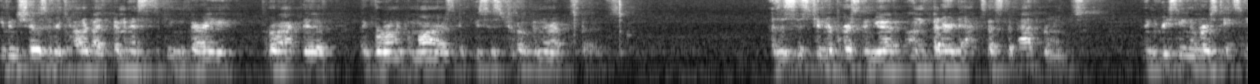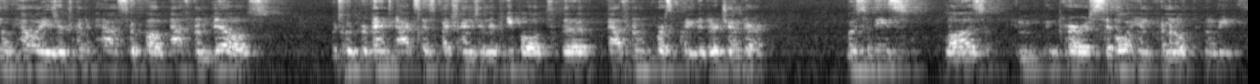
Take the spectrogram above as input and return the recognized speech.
Even shows that are touted by feminists as being very proactive, like Veronica Mars, uses trope in their episodes. As a cisgender person, you have unfettered access to bathrooms. An increasing number of states and localities are trying to pass so-called bathroom bills, which would prevent access by transgender people to the bathroom corresponding to their gender. Most of these laws incur civil and criminal penalties,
